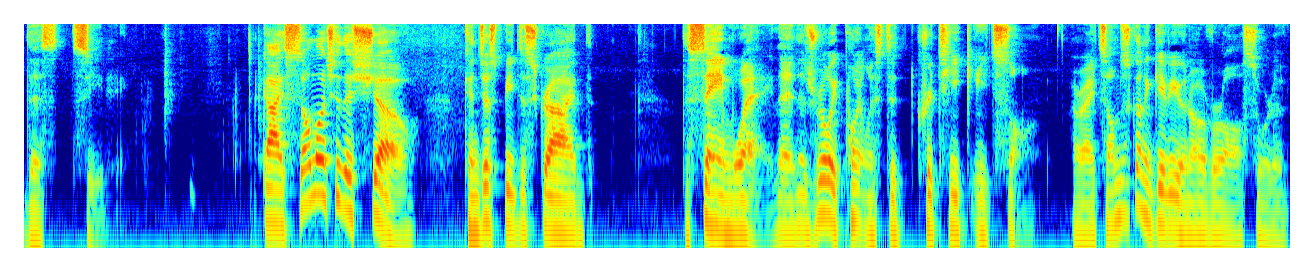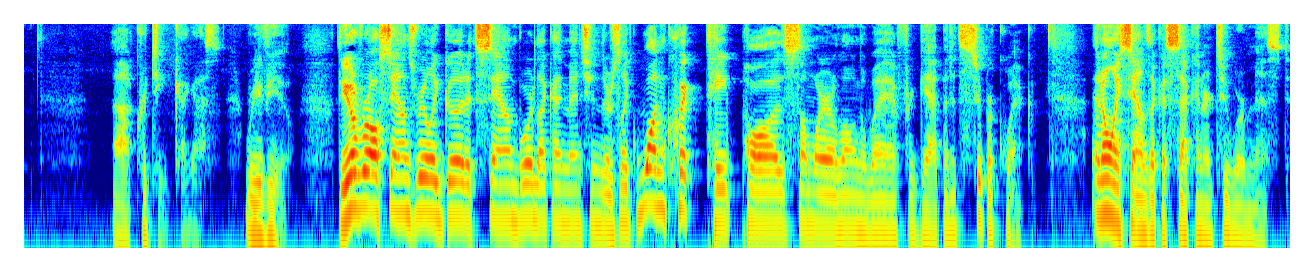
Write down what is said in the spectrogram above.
this CD. Guys, so much of this show can just be described the same way that it's really pointless to critique each song. All right, so I'm just going to give you an overall sort of uh, critique, I guess, review. The overall sounds really good. It's soundboard, like I mentioned. There's like one quick tape pause somewhere along the way, I forget, but it's super quick. It only sounds like a second or two were missed.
